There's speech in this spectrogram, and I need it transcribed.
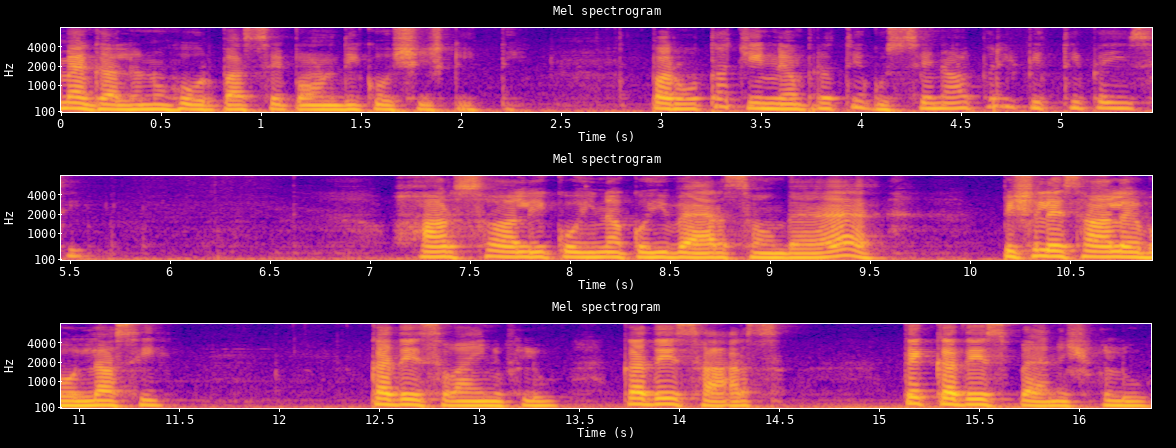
ਮੈਂ ਗੱਲ ਨੂੰ ਹੋਰ ਪਾਸੇ ਪਾਉਣ ਦੀ ਕੋਸ਼ਿਸ਼ ਕੀਤੀ, ਪਰ ਉਹ ਤਾਂ ਚੀਨਿਆਂ ਪ੍ਰਤੀ ਗੁੱਸੇ ਨਾਲ ਭਰੀ ਪੀਤੀ ਪਈ ਸੀ। ਹਰ ਸਾਲ ਹੀ ਕੋਈ ਨਾ ਕੋਈ ਵਾਇਰਸ ਆਉਂਦਾ ਹੈ। ਪਿਛਲੇ ਸਾਲ ਐਬੋਲਾ ਸੀ। ਕਦੇ ਸਵਾਈਨ ਫਲੂ ਕਦੇ ਸਾਰਸ ਤੇ ਕਦੇ ਸਪੈਨਿਸ਼ ਫਲੂ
